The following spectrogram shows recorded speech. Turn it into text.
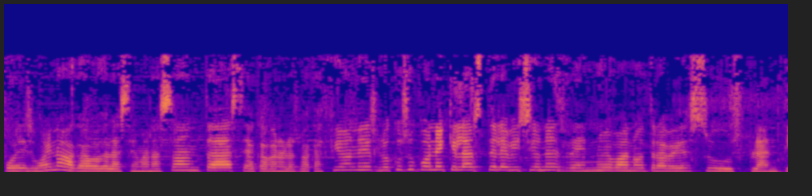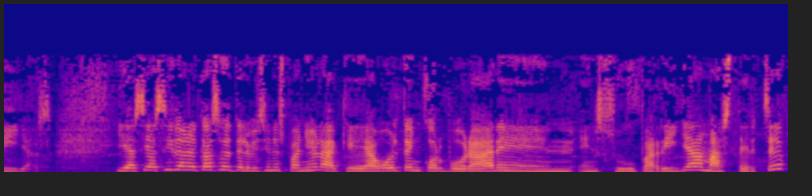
Pues bueno, ha acabado la Semana Santa, se acabaron las vacaciones, lo que supone que las televisiones renuevan otra vez sus plantillas. Y así ha sido en el caso de Televisión Española, que ha vuelto a incorporar en, su parrilla Masterchef.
